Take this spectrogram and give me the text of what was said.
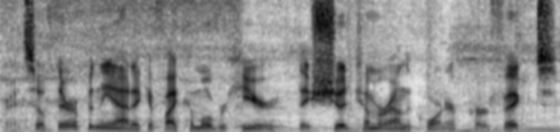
Alright, so if they're up in the attic, if I come over here, they should come around the corner. Perfect.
